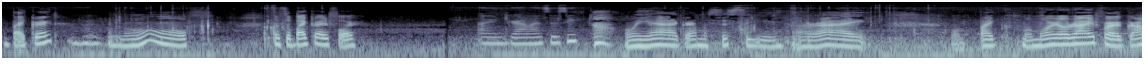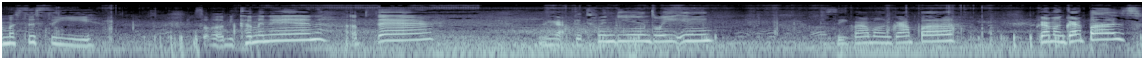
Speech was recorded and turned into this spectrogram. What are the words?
A bike ride? Mm -hmm. No. What's a bike ride for? I'm Grandma Cissy. Oh yeah, Grandma Cissy. All right. Well, bike memorial ride for Grandma Cissy. So they'll be coming in up there. We got the Twindians waiting. See Grandma and Grandpa. Grandma and Grandpa's.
